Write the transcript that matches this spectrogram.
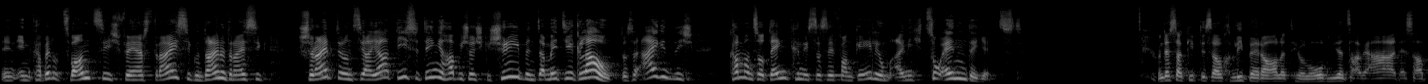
In, in Kapitel 20, Vers 30 und 31 schreibt er uns ja, ja, diese Dinge habe ich euch geschrieben, damit ihr glaubt. Also eigentlich kann man so denken, ist das Evangelium eigentlich zu Ende jetzt. Und deshalb gibt es auch liberale Theologen, die dann sagen, ah, deshalb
